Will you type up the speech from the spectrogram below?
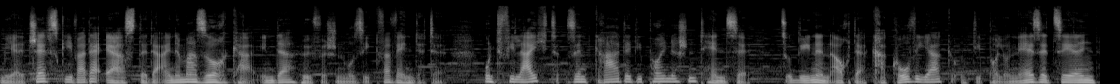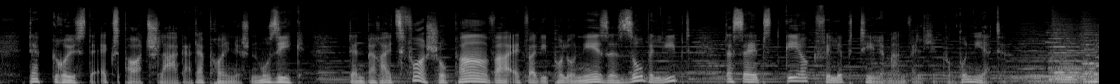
Mielczewski war der Erste, der eine Mazurka in der höfischen Musik verwendete. Und vielleicht sind gerade die polnischen Tänze zu denen auch der Krakowiak und die Polonaise zählen, der größte Exportschlager der polnischen Musik. Denn bereits vor Chopin war etwa die Polonaise so beliebt, dass selbst Georg Philipp Telemann welche komponierte. Musik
